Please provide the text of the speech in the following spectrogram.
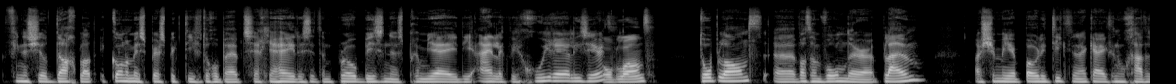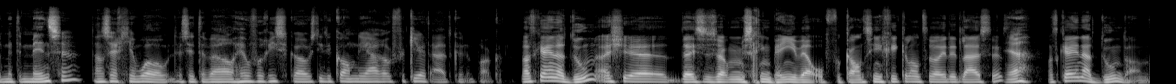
Financieel Dagblad Economist perspectief erop hebt, zeg je: hé, hey, er zit een pro-business premier die eindelijk weer groei realiseert. Opland. Topland, eh, wat een wonder, pluim. Als je meer politiek ernaar kijkt en hoe gaat het met de mensen, dan zeg je: wow, er zitten wel heel veel risico's die de komende jaren ook verkeerd uit kunnen pakken. Wat kan je nou doen als je deze zomer... Misschien ben je wel op vakantie in Griekenland terwijl je dit luistert. Ja. Wat kan je nou doen dan?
